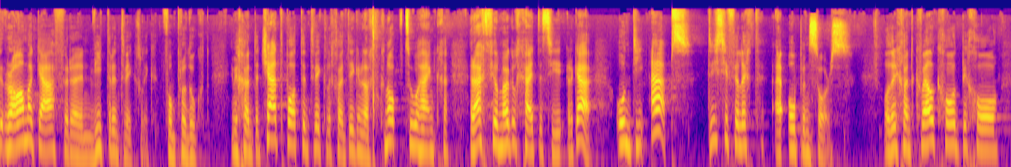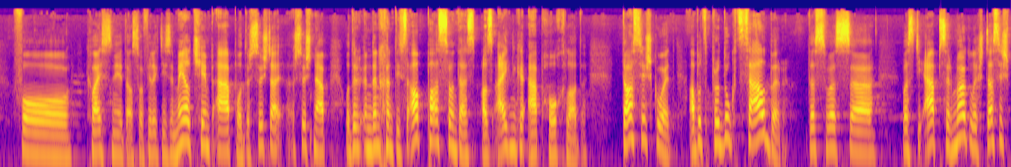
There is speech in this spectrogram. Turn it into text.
Rahmen geben für eine Weiterentwicklung des Produkts. Wir können einen Chatbot entwickeln, können irgendwelche Knopf zuhängen. Recht viele Möglichkeiten sind ergeben. Und die Apps, die sind vielleicht äh, Open Source. Oder ich könnte Quellcode bekommen von, ich weiß nicht, also vielleicht diese Mailchimp-App oder sonst, äh, sonst eine App. Oder, und dann könnte ich es anpassen und als, als eigene App hochladen. Das ist gut. Aber das Produkt selber, das, was, äh, was die Apps ermöglicht, das ist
